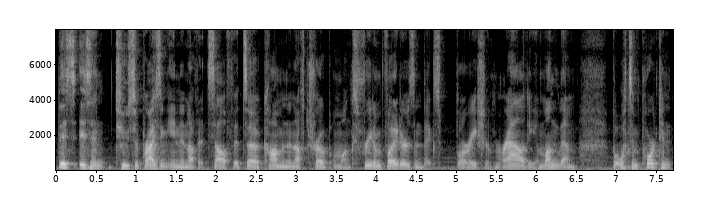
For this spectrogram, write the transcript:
This isn't too surprising in and of itself. It's a common enough trope amongst freedom fighters and the exploration of morality among them. But what's important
